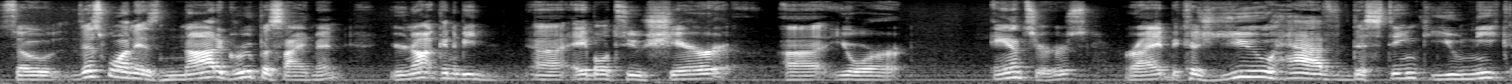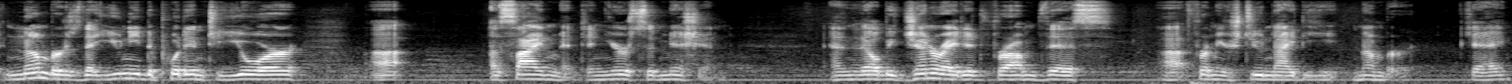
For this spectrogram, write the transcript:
So this one is not a group assignment. You're not going to be uh, able to share uh, your answers, right? Because you have distinct, unique numbers that you need to put into your uh, assignment and your submission and they'll be generated from this, uh, from your student ID number, okay?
